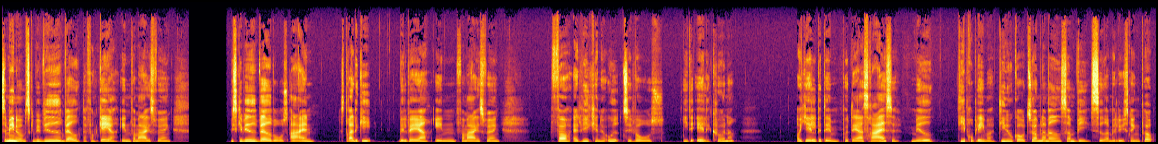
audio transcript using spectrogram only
Så minimum skal vi vide, hvad der fungerer inden for markedsføring. Vi skal vide, hvad vores egen strategi vil være inden for markedsføring, for at vi kan nå ud til vores ideelle kunder og hjælpe dem på deres rejse med de problemer, de nu går og tumler med, som vi sidder med løsningen på.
